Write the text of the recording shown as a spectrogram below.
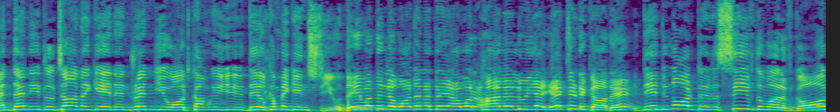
And then it will turn again and rend you or come, they'll come against you. ദൈവത്തിന്റെ വചനത്തെ അവർ ഹാലലൂയ ഏറ്റെടുക്കാതെ They do not receive the word of God.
